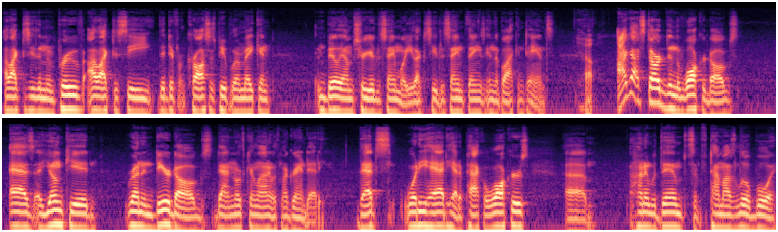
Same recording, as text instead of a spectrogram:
I like to see them improve. I like to see the different crosses people are making. And Billy, I'm sure you're the same way. You like to see the same things in the black and tans. Yeah. I got started in the Walker dogs as a young kid running deer dogs down in North Carolina with my granddaddy. That's what he had. He had a pack of walkers. Um, hunted with them since the time I was a little boy.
